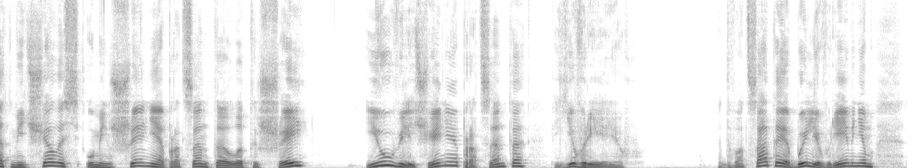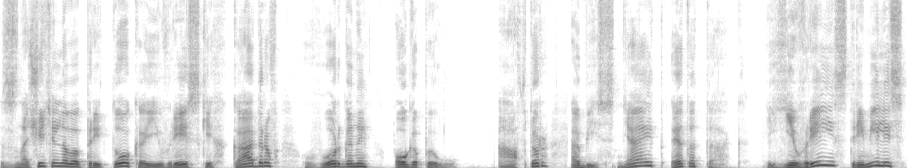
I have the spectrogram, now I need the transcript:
отмечалось уменьшение процента латышей и увеличение процента евреев. Двадцатые были временем значительного притока еврейских кадров в органы ОГПУ. Автор объясняет это так. Евреи стремились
